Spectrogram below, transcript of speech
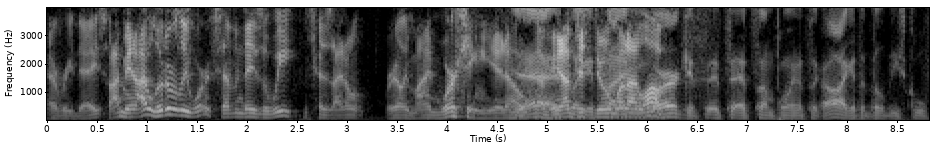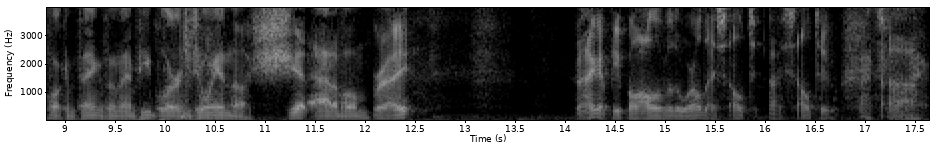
every day. So I mean, I literally work seven days a week because I don't really mind working. You know, I mean, I'm like just doing what I love. Work. It's it's at some point it's like oh I get to build these cool fucking things and then people are enjoying the shit out of them. Right. And I got people all over the world I sell to. I sell to. That's fire.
